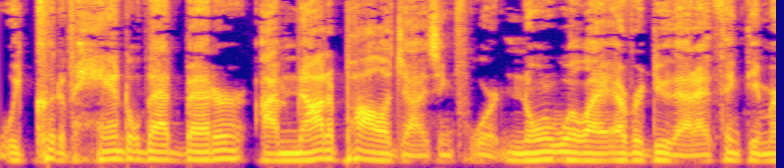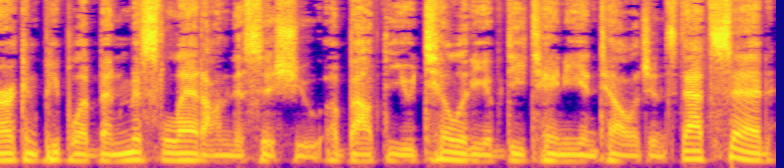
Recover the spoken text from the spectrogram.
we could have handled that better. I'm not apologizing for it, nor will I ever do that. I think the American people have been misled on this issue about the utility of detainee intelligence. That said,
